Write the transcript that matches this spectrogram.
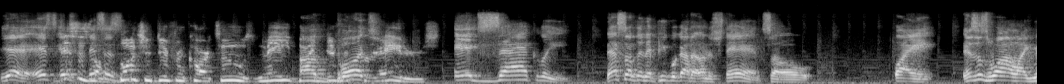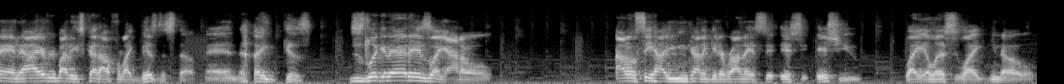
yeah, it's, This it's is this a is bunch of different cartoons made by different bunch. creators. exactly that's something that people got to understand. So, like, this is why, like, man, now everybody's cut out for like business stuff, man. Like, because just looking at it is like, I don't, I don't see how you can kind of get around this issue, issue. Like, unless like you know,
